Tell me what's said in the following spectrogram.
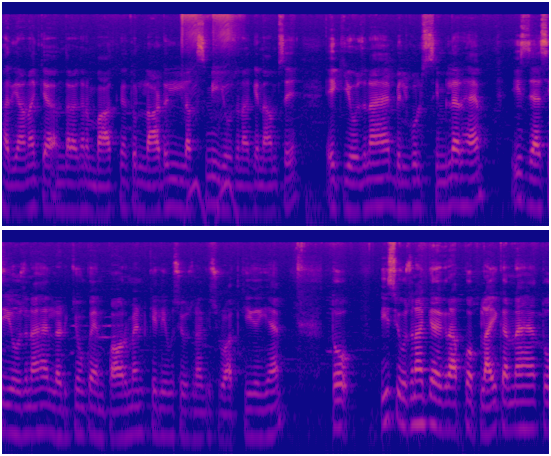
हरियाणा के अंदर अगर हम बात करें तो लाडली लक्ष्मी योजना के नाम से एक योजना है, बिल्कुल सिमिलर है। इस जैसी योजना है, लड़कियों को एम्पावरमेंट के लिए उस योजना की शुरुआत की गई है। तो इस योजना के अगर आपको अप्लाई करना है तो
